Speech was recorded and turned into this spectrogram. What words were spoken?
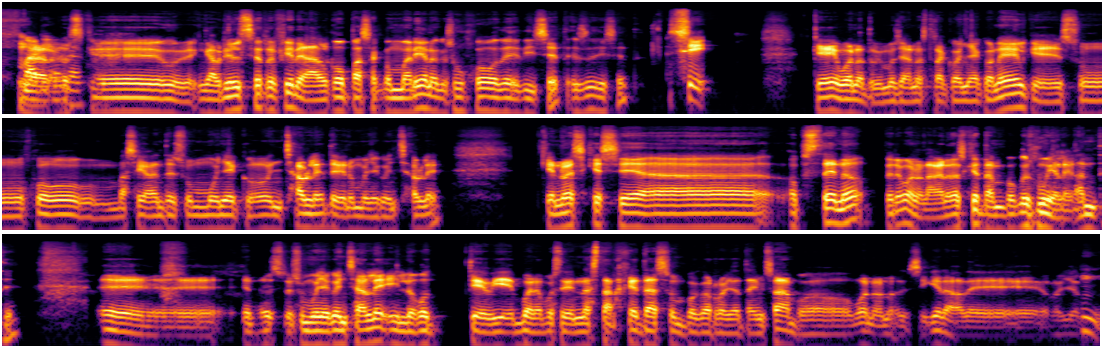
Mariano. es que Gabriel se refiere a algo pasa con Mariano, que es un juego de Disset, ¿es de Disset? Sí. Que bueno, tuvimos ya nuestra coña con él, que es un juego, básicamente es un muñeco hinchable, te viene un muñeco hinchable, que no es que sea obsceno, pero bueno, la verdad es que tampoco es muy elegante. Eh, entonces es un muñeco hinchable y luego te, bueno, pues tiene unas tarjetas un poco rollo Time's Up o bueno, no ni siquiera de rollo mm.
